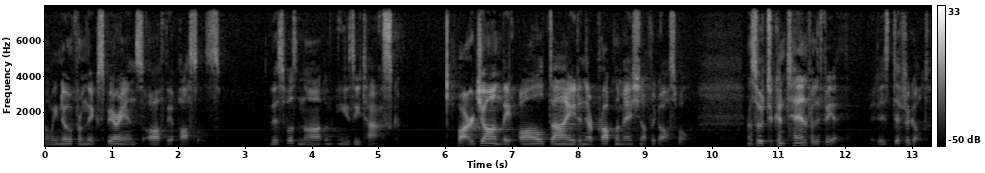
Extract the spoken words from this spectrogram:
And we know from the experience of the apostles, this was not an easy task. Bar John, they all died in their proclamation of the gospel. And so to contend for the faith, it is difficult.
